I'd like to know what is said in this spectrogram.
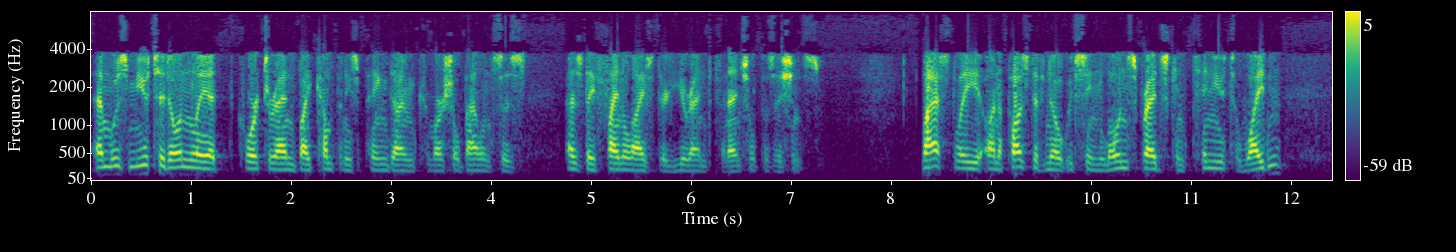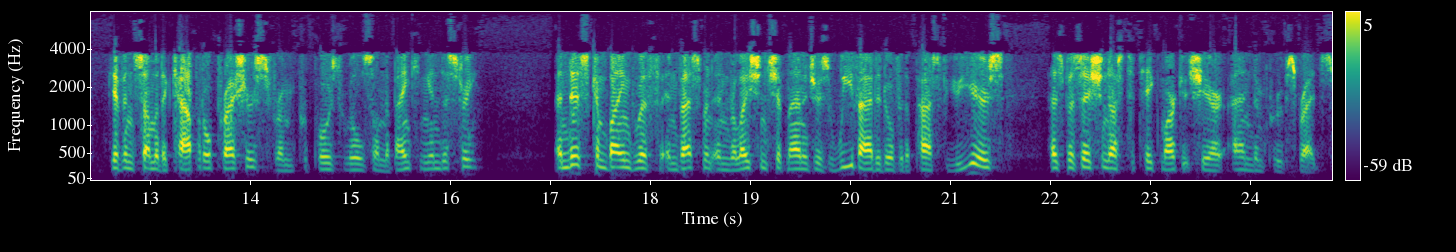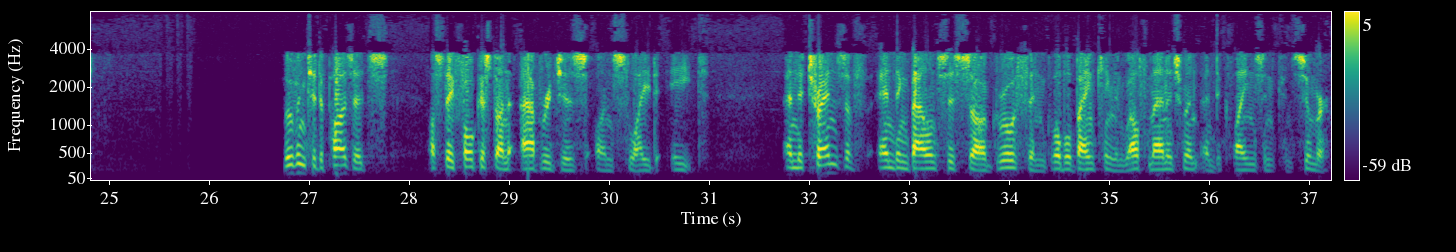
and was muted only at quarter end by companies paying down commercial balances as they finalized their year-end financial positions. Lastly, on a positive note, we've seen loan spreads continue to widen given some of the capital pressures from proposed rules on the banking industry. And This, combined with investment in relationship managers we've added over the past few years, has positioned us to take market share and improve spreads. Moving to deposits, I'll stay focused on averages on slide eight. and The trends of ending balances saw growth in global banking and wealth management and declines in consumer.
